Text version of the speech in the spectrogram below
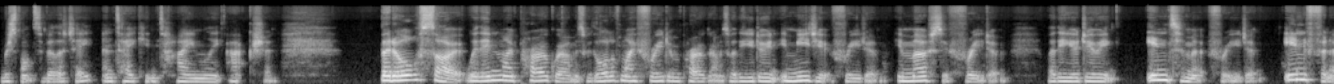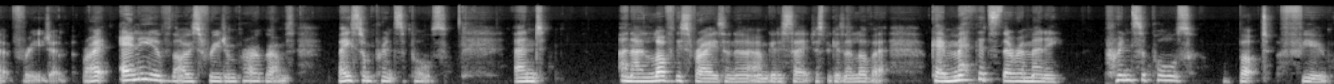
responsibility, and taking timely action. But also within my programs, with all of my freedom programs, whether you're doing immediate freedom, immersive freedom, whether you're doing intimate freedom, infinite freedom, right? Any of those freedom programs based on principles. And and I love this phrase, and I'm going to say it just because I love it. Okay, methods, there are many, principles, but few.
